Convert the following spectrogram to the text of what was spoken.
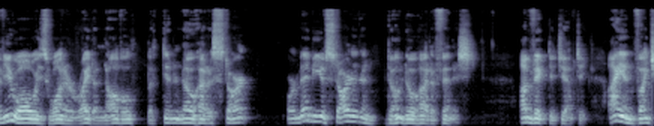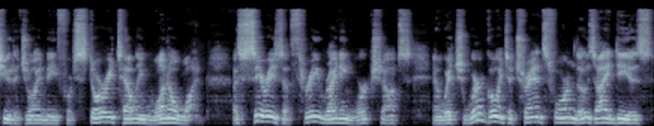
Have you always wanted to write a novel but didn't know how to start? Or maybe you've started and don't know how to finish? I'm Vic DiGenti. I invite you to join me for Storytelling 101, a series of three writing workshops in which we're going to transform those ideas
